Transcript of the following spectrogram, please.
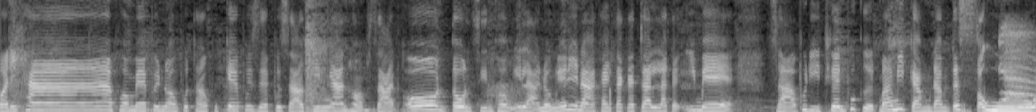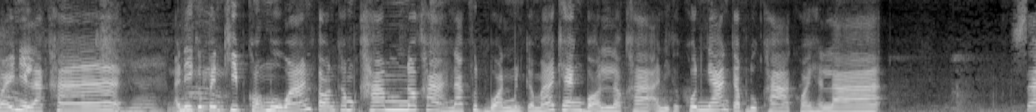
วัสดีค่ะพ่อแม่พี่น้องผู้เฒ่าผู้แก่ผู้เสียผู้สาวทีมงานหอบศาสตร์โอนต้นศิลของอีหลาหนองเนี่ยดีนาใครตะกะจันละกับอีแม่ สาวผู้ดีเทือนผู้เกิดมามีกรรมดำแต่สวยนี่ละค่ะ อันนี้ก็เป็นคลิปของมู่วานตอนค่ำๆเนาะค่ะ นักฟุตบอลมันก็มาแข่งบอลแล้วค่ะ อันนี้ก็คนงานกับลูกค้าคอยหนลาใส่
